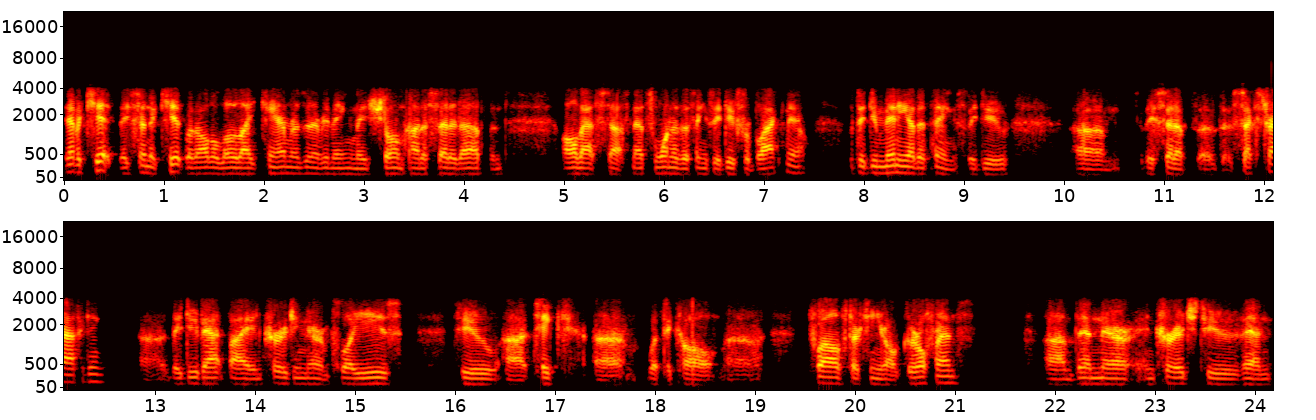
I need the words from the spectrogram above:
They have a kit. They send a kit with all the low light cameras and everything. And they show them how to set it up and all that stuff. And that's one of the things they do for blackmail. But they do many other things. They do. Um, they set up the, the sex trafficking. Uh, they do that by encouraging their employees to uh, take uh, what they call uh, 12, 13 year old girlfriends. Um, then they're encouraged to then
